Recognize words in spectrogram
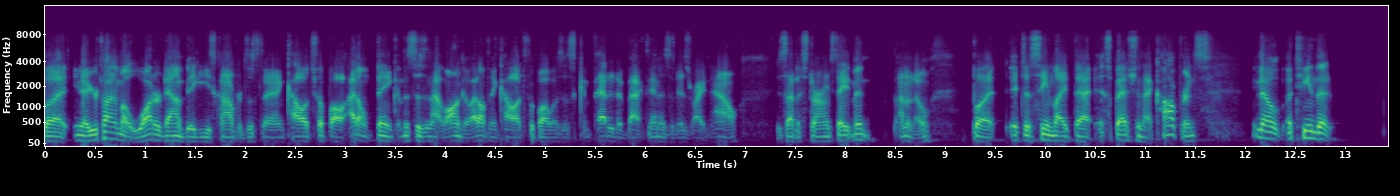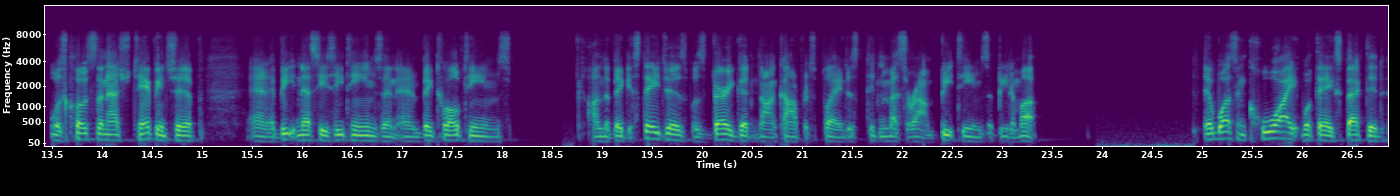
but you know, you're talking about watered down Big East conferences then. College football, I don't think, and this isn't that long ago. I don't think college football was as competitive back then as it is right now. Is that a strong statement? I don't know, but it just seemed like that, especially in that conference. You know, a team that was close to the national championship and had beaten SEC teams and, and Big 12 teams on the biggest stages, was very good in non-conference play, and just didn't mess around, beat teams and beat them up. It wasn't quite what they expected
